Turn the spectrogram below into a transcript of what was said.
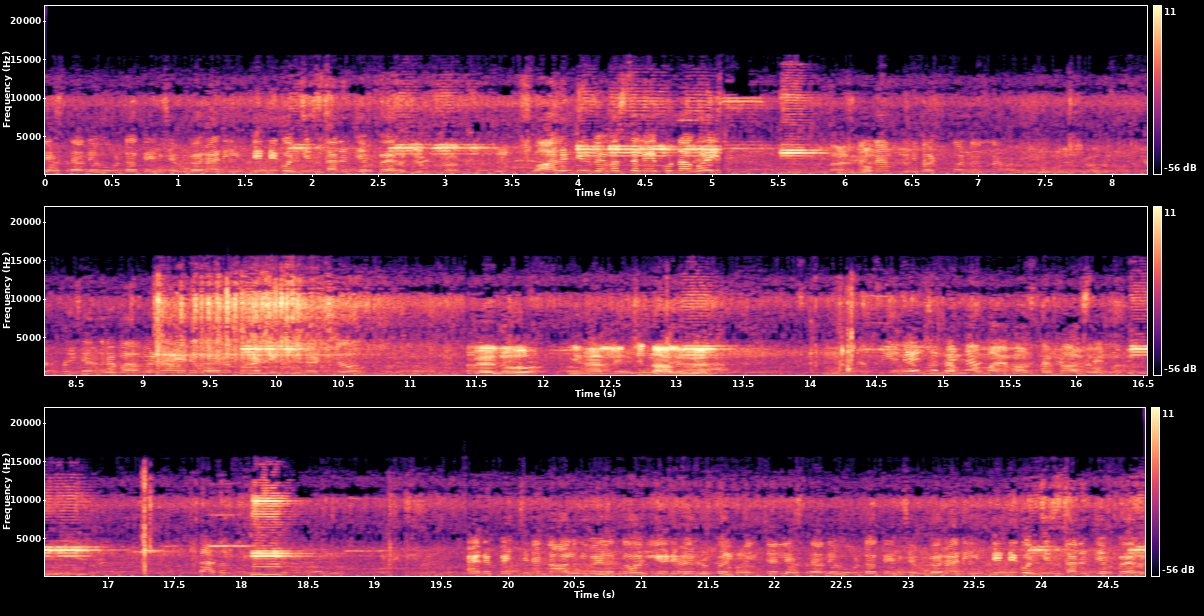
పింఛన్లు ఇస్తానని ఒకటో తేదీ చెప్పారు. అది ఇంటింటికి వచ్చి ఇస్తానని చెప్పారు. వాలంటీర్ వ్యవస్థ లేకున్నా కూడా అన్న, ఇది పట్టుకోండి అన్న. చంద్రబాబు నాయుడు గారు మాట ఇచ్చినట్టు వేలు ఈ నెల నుంచి నాలుగు వేలు. ఆయన పెంచిన నాలుగు వేలతో ఏడు వేల రూపాయలు పింఛన్లు ఇస్తానని ఒకటో తేదీ చెప్పారు. అది ఇంటింటికి వచ్చి ఇస్తానని చెప్పారు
